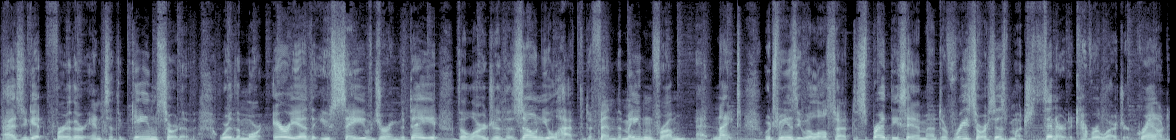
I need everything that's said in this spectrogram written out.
as you get further into the game sort of, where the more area that you save during the day, the larger the zone you will have to defend the maiden from, at night, which means you will also have to spread the same amount of resources much thinner to cover larger ground.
